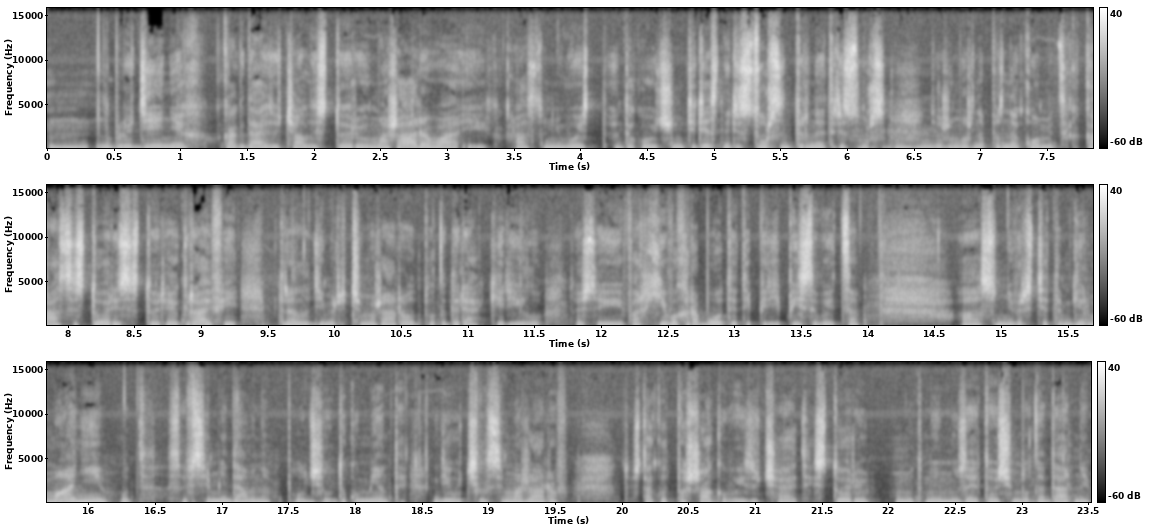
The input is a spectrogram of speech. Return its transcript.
наблюдениях, когда изучал историю Мажарова, и как раз у него есть такой очень интересный ресурс, интернет-ресурс, угу. тоже можно познакомиться как раз с историей, с историографией Петра Владимировича Мажарова, вот благодаря Кириллу. То есть и в архивах работает, и переписывается а, с университетом Германии, вот совсем недавно получил документы, где учился Мажаров. То есть так вот пошагово изучает историю. Вот мы ему за это очень благодарны.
